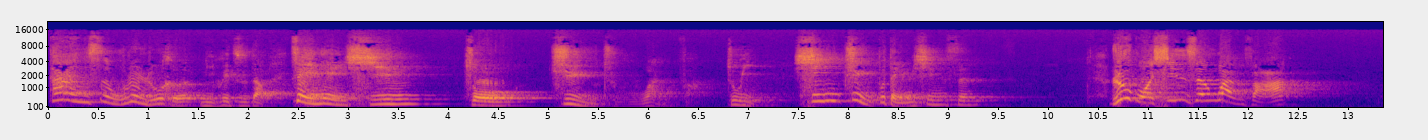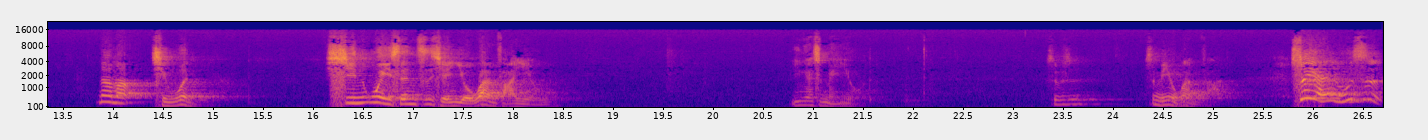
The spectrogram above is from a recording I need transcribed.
但是无论如何，你会知道，这一念心中具足万法。注意，心具不等于心生。如果心生万法，那么请问，心未生之前有万法也无？应该是没有的，是不是？是没有万法的。虽然如是，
